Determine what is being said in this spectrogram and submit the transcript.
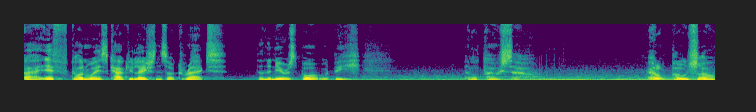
Uh, if Conway's calculations are correct, then the nearest port would be. El Pozo. El Pozo?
